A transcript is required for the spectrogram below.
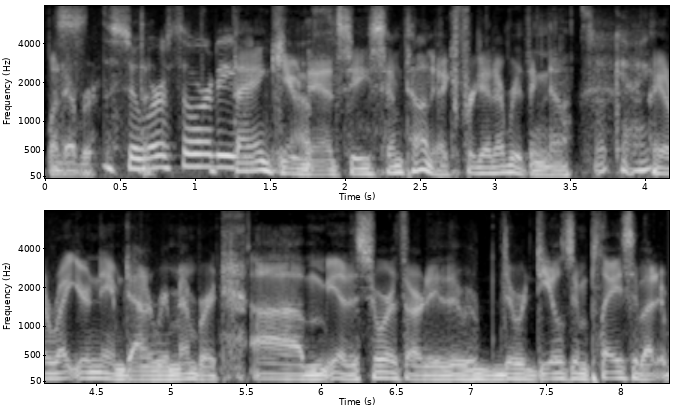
whatever. The sewer authority. Thank you, Yes. Nancy. See, I'm telling you, I forget everything now. It's okay. I got to write your name down and remember it. Um, yeah, the sewer authority. There were, there were deals in place about it.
